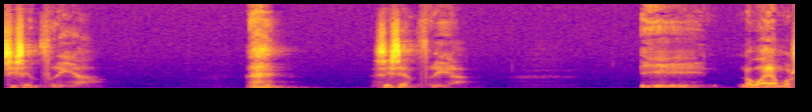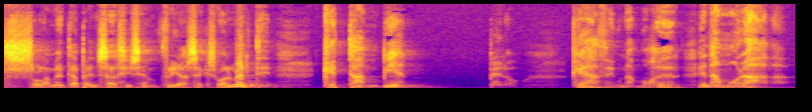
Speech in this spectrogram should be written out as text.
si se enfría? si se enfría. Y no vayamos solamente a pensar si se enfría sexualmente, que también. ¿Qué hace una mujer enamorada?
